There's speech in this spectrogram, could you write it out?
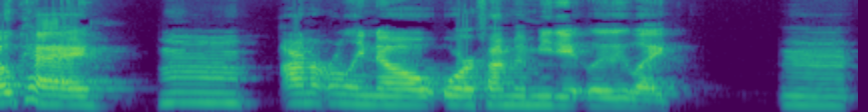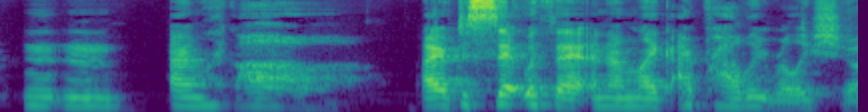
okay, mm, I don't really know, or if I'm immediately like, mm, I'm like, ah, oh, I have to sit with it. And I'm like, I probably really should.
